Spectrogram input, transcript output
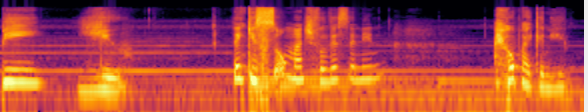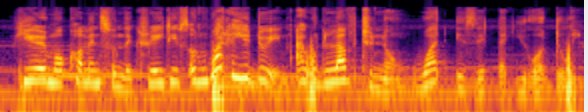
Be you. Thank you so much for listening. I hope I can he- hear more comments from the creatives on what are you doing? I would love to know what is it that you are doing.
